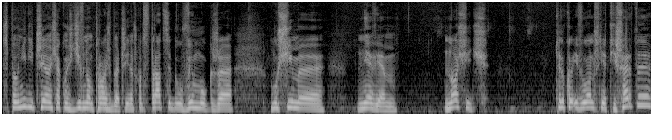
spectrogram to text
spełnili czyjąś jakąś dziwną prośbę. Czyli na przykład w pracy był wymóg, że musimy, nie wiem, nosić tylko i wyłącznie t-shirty,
